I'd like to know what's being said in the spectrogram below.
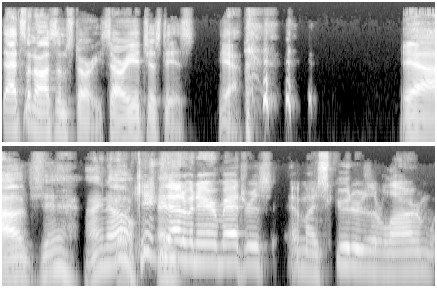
That's an awesome story. Sorry, it just is. Yeah. yeah, I- yeah, I know. I can't get And- out of an air mattress, and my scooter's alarm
